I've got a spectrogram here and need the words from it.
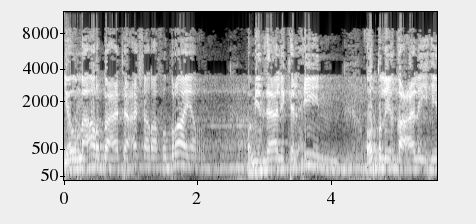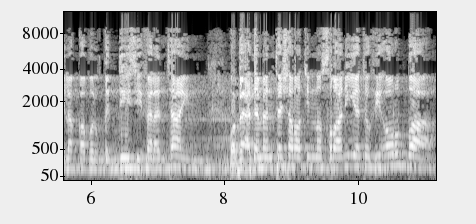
يوم أربعة عشر فبراير ومن ذلك الحين أطلق عليه لقب القديس فلنتاين وبعدما انتشرت النصرانية في أوروبا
